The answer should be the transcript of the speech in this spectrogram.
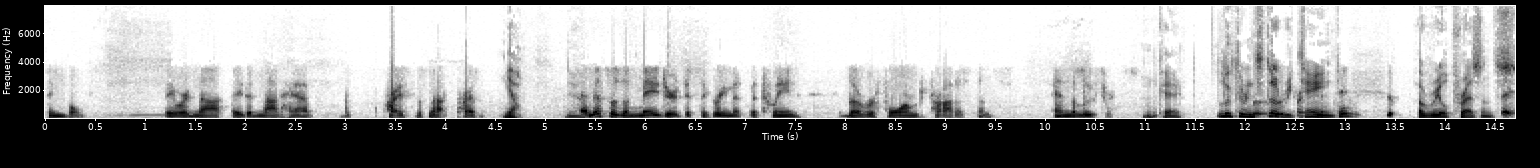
symbols. They were not. They did not have. Christ was not present. Yeah. yeah. And this was a major disagreement between the Reformed Protestants and the Lutherans. Okay. Lutherans still Lutherans retained a real presence. They,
